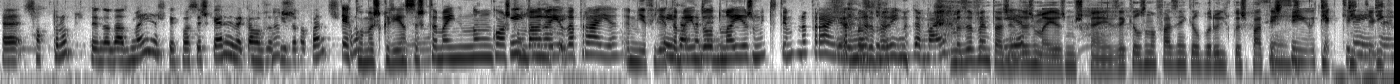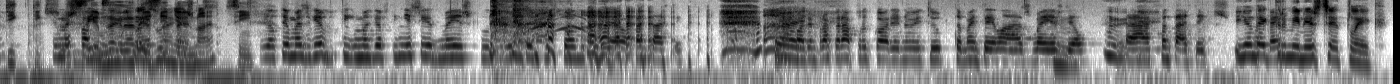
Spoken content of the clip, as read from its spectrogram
Uh, só que pronto, tendo andado meias, o que é que vocês querem? Daquelas Mas, apidrapantes? É como as crianças que também não gostam e, da areia e, da praia. A minha filha também andou de meias muito tempo na praia. O meu sobrinho também. Mas a vantagem das meias nos cães é que eles não fazem aquele barulho com as patas. Sim, sim, o tic-tic-tic. Mas é muito unhas, não é? Sim. Ele tem umas gavetinha, uma gavetinha cheia de meias que o tempo é fantástico. Também podem procurar por Corey no YouTube, também tem lá as meias hum. dele. Ah, fantásticos. E onde é que termina este jet lag?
